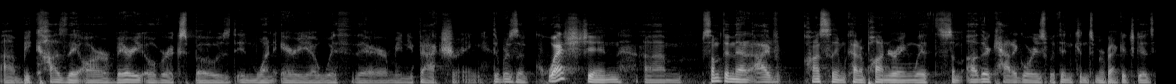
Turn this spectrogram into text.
um, because they are very overexposed in one area with their manufacturing. There was a question, um, something that I've constantly am kind of pondering with some other categories within consumer packaged goods.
